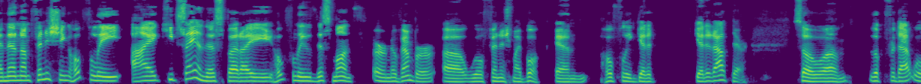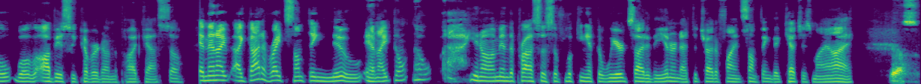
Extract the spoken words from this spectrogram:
and then I'm finishing, hopefully, I keep saying this, but I, hopefully this month or November, uh, will finish my book and hopefully get it, get it out there. So, um, look for that. We'll, we'll obviously cover it on the podcast. So, and then I, I got to write something new and I don't know, you know, I'm in the process of looking at the weird side of the internet to try to find something that catches my eye. Yes.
